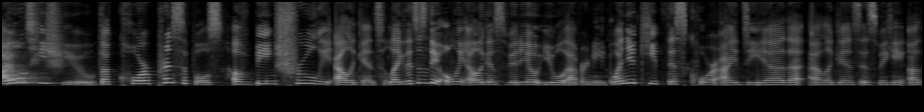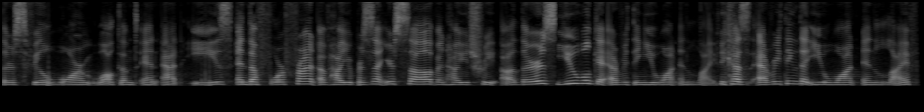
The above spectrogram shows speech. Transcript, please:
I will teach you the core principles of being truly elegant. Like, this is the only elegance video you will ever need. When you keep this core idea that elegance is making others feel warm, welcomed, and at ease in the forefront of how you present yourself and how you treat others, you will get everything you want in life. Because everything that you want in life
